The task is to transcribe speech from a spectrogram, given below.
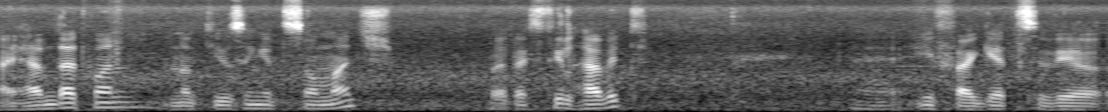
I have that one, not using it so much, but I still have it. Uh, if I get severe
